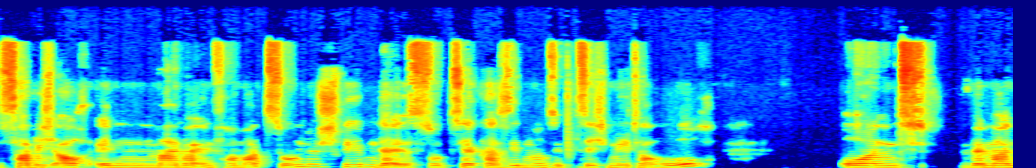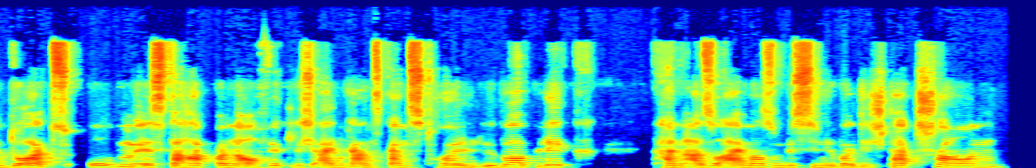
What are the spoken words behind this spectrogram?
Das habe ich auch in meiner Information beschrieben. Der ist so circa 77 Meter hoch. Und wenn man dort oben ist, da hat man auch wirklich einen ganz, ganz tollen Überblick, kann also einmal so ein bisschen über die Stadt schauen.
